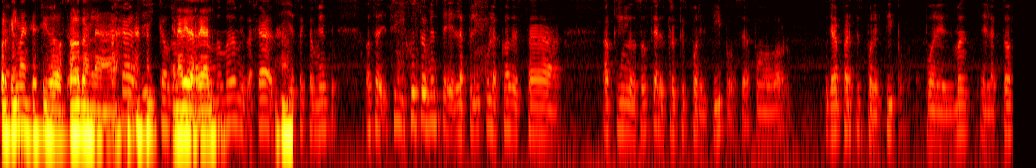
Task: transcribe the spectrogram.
porque el man se ha sido sordo en la... Ajá, sí, cabrón. la vida real. No mames, ajá, sí, Ajá. exactamente. O sea, sí, justamente la película Coda está aquí en los Oscars, creo que es por el tipo, o sea, por gran parte es por el tipo, por el man, el actor.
